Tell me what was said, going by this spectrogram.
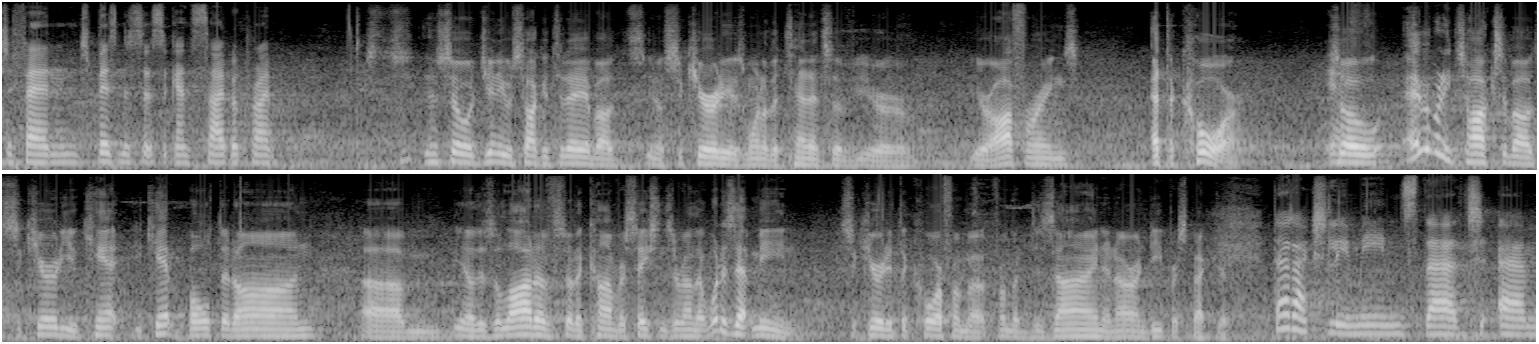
defend businesses against cybercrime. So Ginni was talking today about you know, security as one of the tenets of your, your offerings at the core. So everybody talks about security, you can't, you can't bolt it on. Um, you know, there's a lot of sort of conversations around that. What does that mean? Security at the core from a, from a design and R&D perspective? That actually means that um,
